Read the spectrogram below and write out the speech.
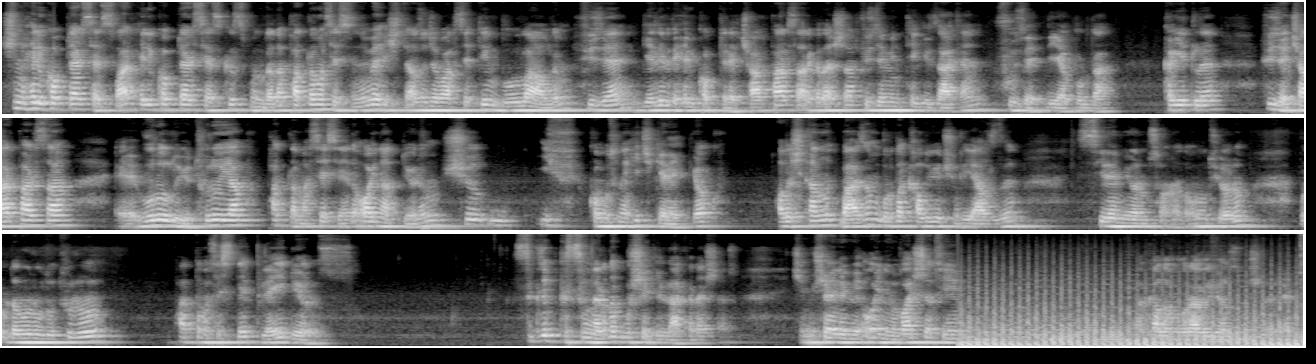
Şimdi helikopter ses var. Helikopter ses kısmında da patlama sesini ve işte az önce bahsettiğim buğulu aldım. Füze gelir de helikoptere çarparsa arkadaşlar füzemin teki zaten füze diye burada kayıtlı. Füze çarparsa e, vurulduyu turu yap patlama sesini de oynat diyorum. Şu if komutuna hiç gerek yok. Alışkanlık bazen burada kalıyor çünkü yazdığım. Silemiyorum sonra da unutuyorum. Burada vuruldu turu patlama sesi de play diyoruz. Script kısımları da bu şekilde arkadaşlar. Şimdi şöyle bir oyunumu başlatayım. Bakalım vurabiliyoruz mu şöyle.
